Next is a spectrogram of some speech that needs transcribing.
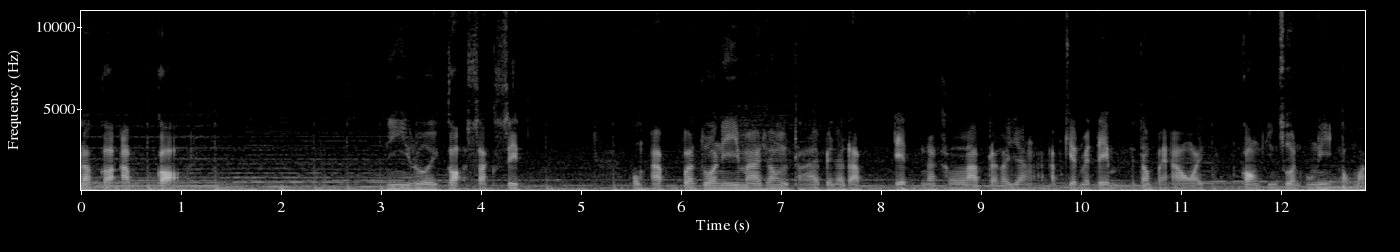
แล้วก็อัพเกาะ นี่เลยเกาะศักดิ์สิทธิ์ ผมอัพตัวนี้มาช่องสุดท้ายเป็นระดับ S นะครับ แต่ก็ยังอัปเกรดไม่เต็มเดี๋ยต้องไปเอาไอ้ กล่องชิ้นส่วนพวกนี้ออกมา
